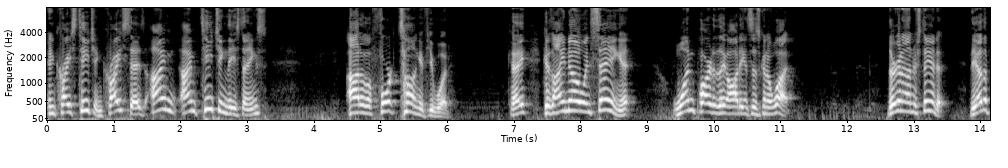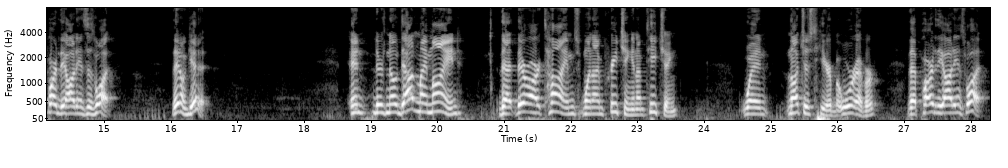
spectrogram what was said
in Christ's teaching, Christ says, I'm, I'm teaching these things out of a forked tongue, if you would. Okay? Because I know in saying it, one part of the audience is going to what? They're going to understand it. The other part of the audience is what? They don't get it. And there's no doubt in my mind that there are times when I'm preaching and I'm teaching, when, not just here, but wherever, that part of the audience what?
